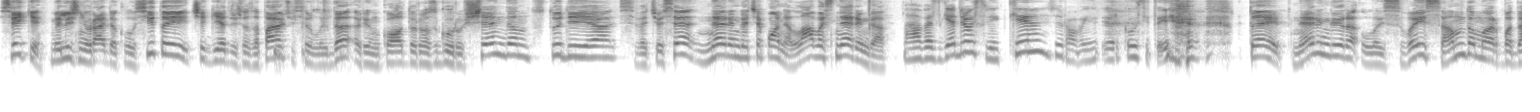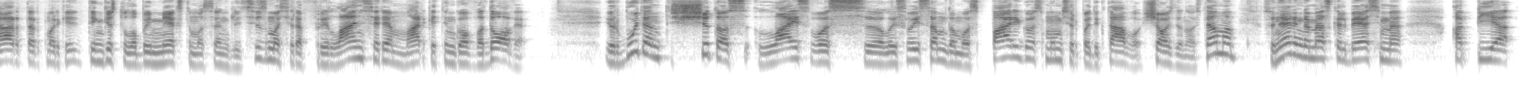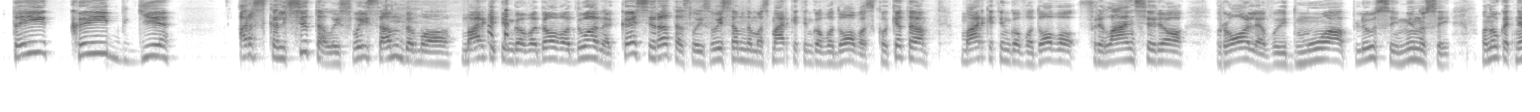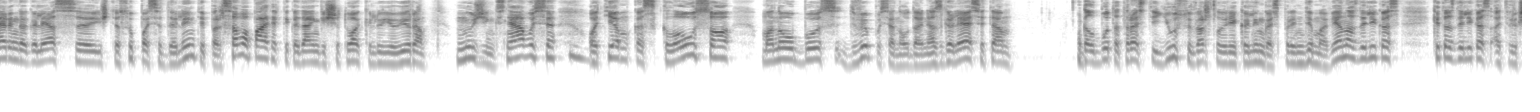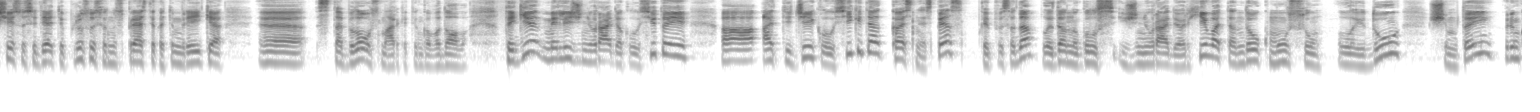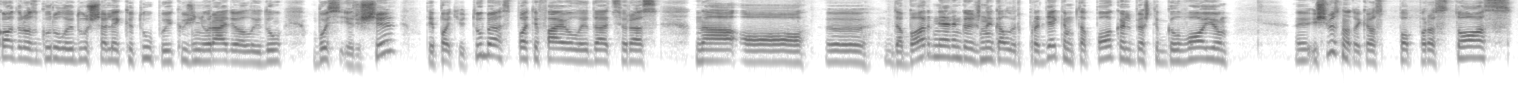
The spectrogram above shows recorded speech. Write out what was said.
Sveiki, mėlyžinių radio klausytojai, čia Giedrius Zapavičius ir laida Rinkodaros gurų. Šiandien studijoje svečiuose Neringa Čiaponė. Labas Neringa. Labas Giedrius, sveiki žiūrovai ir klausytojai. Taip, Neringa yra laisvai samdoma arba dar tarp marketingistų labai mėgstamas anglicizmas yra freelancerė marketingo vadovė. Ir būtent šitos laisvos, laisvai samdomos pareigos mums ir padiktavo šios dienos temą. Su Neringa mes kalbėsime apie tai kaipgi ar skalsi ta laisvai samdomo marketingo vadovo duona? Kas yra tas laisvai samdomas marketingo vadovas? Kokia ta marketingo vadovo frilanserio rolė vaidmuo pliusai minusai? Manau kad neringa galės e, iš tiesų pasidalinti per savo patirtį kadangi šituo keliu jau yra nužingsniavusi. O tiem kas klauso manau bus dvipusė nauda nes galėsite galbūt atrasti jūsų verslui reikalingą sprendimą. Vienas dalykas. Kitas dalykas atvirkščiai susidėti pliusus ir nuspręsti kad jum reikia e, stabilaus marketingo vadovo. Taigi mieli žinių radijo klausytojai a, atidžiai klausykite kas nespės. Kaip visada laida nuguls į žinių radijo archyvą. Ten daug mūsų laidų. Šimtai rinkodaros guru laidų šalia kitų puikių žinių radijo laidų. Bus ir ši taip pat jutube spotifajo laida atsiras. Na o e, dabar neringa žinai gal ir pradėkim tą pokalbį aš taip galvoju e, išvis nuo tokios paprastos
